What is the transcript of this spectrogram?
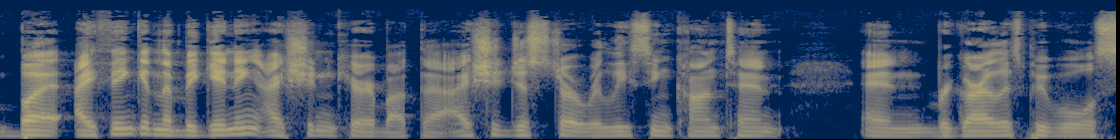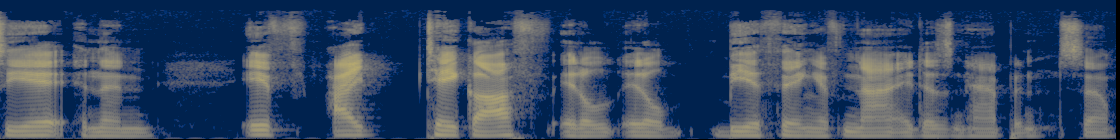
but I think in the beginning I shouldn't care about that. I should just start releasing content and regardless people will see it and then if I take off it'll it'll be a thing if not it doesn't happen. So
